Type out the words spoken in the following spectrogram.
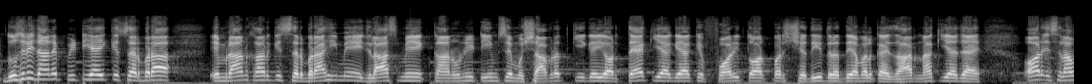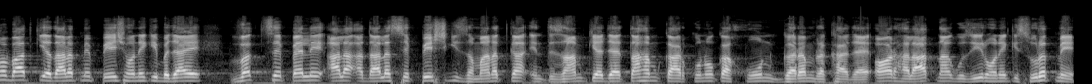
दूसरी जानब पी टी आई के सरबरा इमरान खान की सरबराही में इजलास में एक कानूनी टीम से मुशावरत की गई और तय किया गया कि फौरी तौर पर शदीद रद्द अमल का इजहार न किया जाए और इस्लामाबाद की अदालत में पेश होने की बजाय वक्त से पहले आला अदालत से पेशगी जमानत का इंतज़ाम किया जाए, ताहम कारकुनों का खून गर्म रखा जाए और हालात नागुजीर होने की सूरत में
